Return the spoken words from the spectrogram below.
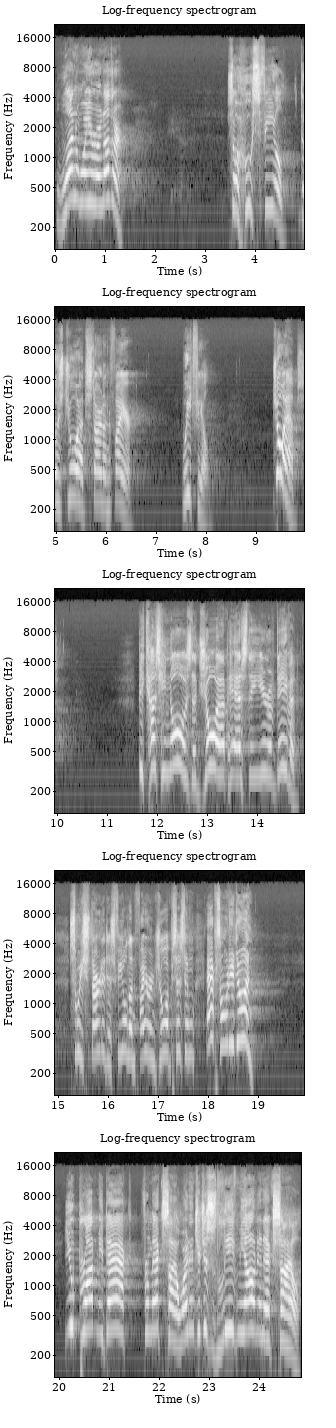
one way or another. So, whose field does Joab start on fire? Wheat field. Joab's because he knows that Joab has the ear of David. So he started his field on fire, and Joab says to him, Absalom, what are you doing? You brought me back from exile. Why didn't you just leave me out in exile?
